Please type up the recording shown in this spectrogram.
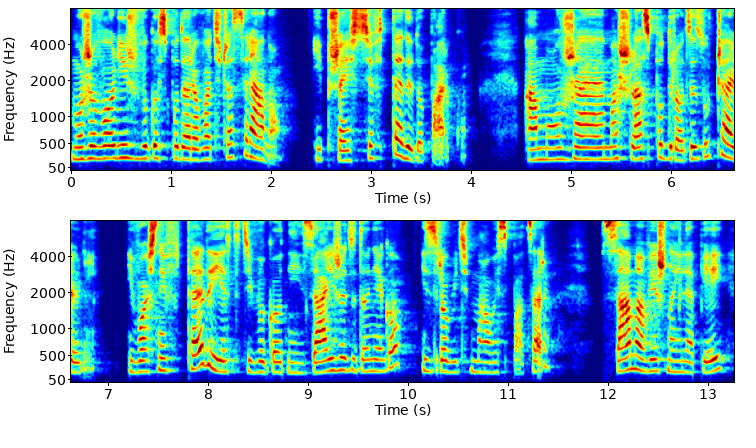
Może wolisz wygospodarować czas rano i przejść się wtedy do parku. A może masz las po drodze z uczelni i właśnie wtedy jest ci wygodniej zajrzeć do niego i zrobić mały spacer. Sama wiesz najlepiej,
